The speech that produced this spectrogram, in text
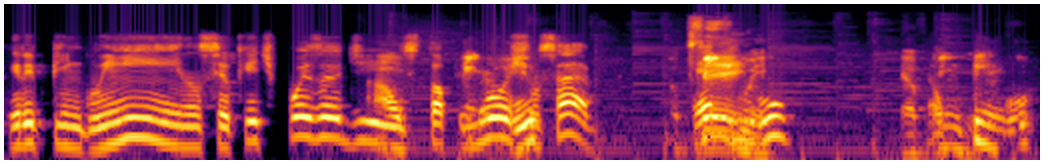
Aquele pinguim, não sei o que, tipo coisa de Ah, stop Pingu. motion, sabe? É pingu. É o É o pingu. pingu.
